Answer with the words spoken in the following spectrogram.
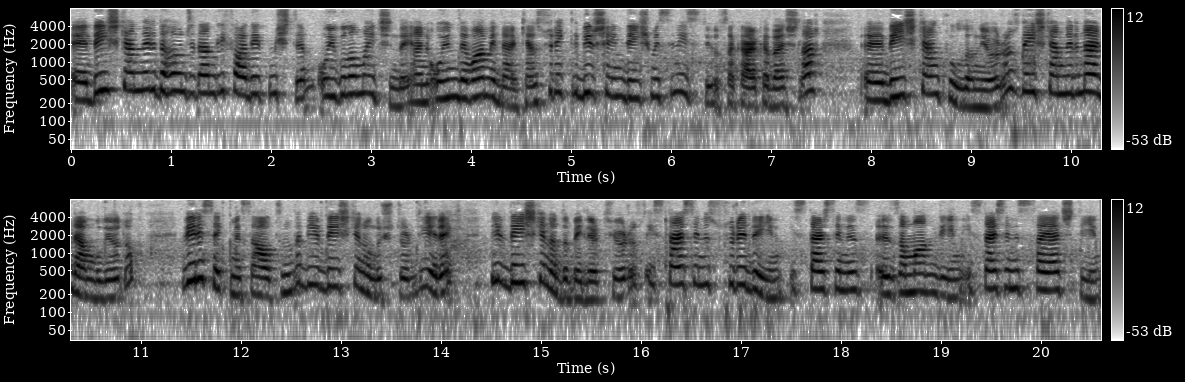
E, değişkenleri daha önceden de ifade etmiştim. Uygulama içinde yani oyun devam ederken sürekli bir şeyin değişmesini istiyorsak arkadaşlar değişken kullanıyoruz. Değişkenleri nereden buluyorduk? Veri sekmesi altında bir değişken oluştur diyerek bir değişken adı belirtiyoruz. İsterseniz süre deyin, isterseniz e, zaman deyin, isterseniz sayaç deyin.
